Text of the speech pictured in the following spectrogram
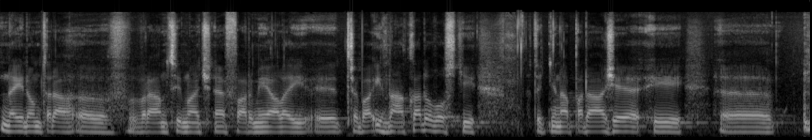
nejenom teda v rámci mléčné farmy, ale třeba i v nákladovosti. Teď mě napadá, že i e,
